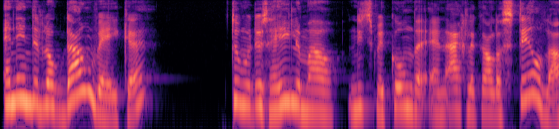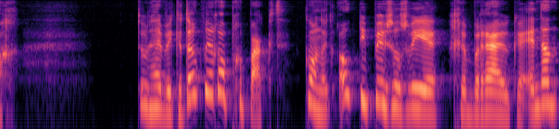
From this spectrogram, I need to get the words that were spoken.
En in de lockdownweken toen we dus helemaal niets meer konden en eigenlijk alles stil lag, toen heb ik het ook weer opgepakt. Kon ik ook die puzzels weer gebruiken. En dan.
